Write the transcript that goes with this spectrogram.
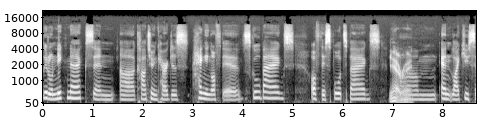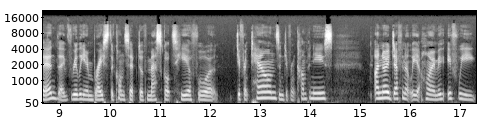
little knickknacks and uh, cartoon characters hanging off their school bags, off their sports bags. yeah, right. Um, and like you said, they've really embraced the concept of mascots here for different towns and different companies. I know definitely at home, if, if we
